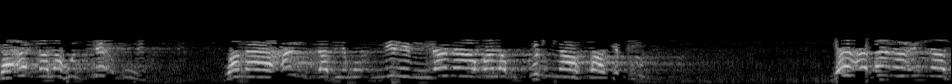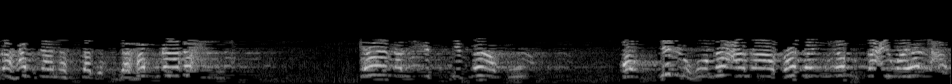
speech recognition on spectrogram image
فأكله الذئب. وما أنت بمؤمن لنا ولو كنا صادقين. يا أبانا إنا ذهبنا نستبق ذهبنا نحن. كان الاتفاق أرسله معنا غدا يرتع ويلعب.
